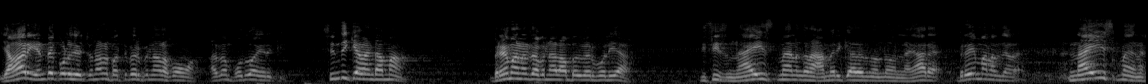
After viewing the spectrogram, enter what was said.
யார் எந்த கொள்கையை சொன்னாலும் பத்து பேர் பின்னால் போவான். அதுதான் பொதுவாக இருக்குது சிந்திக்க வேண்டாமா? பிரேமானந்தா பின்னால் ஐம்பது பேர் போலியா? திஸ் இஸ் நைஸ் மேனுங்கிற அமெரிக்கால இருந்து வந்தவன்ல யார? பிரேமானந்த நைஸ் மேன்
